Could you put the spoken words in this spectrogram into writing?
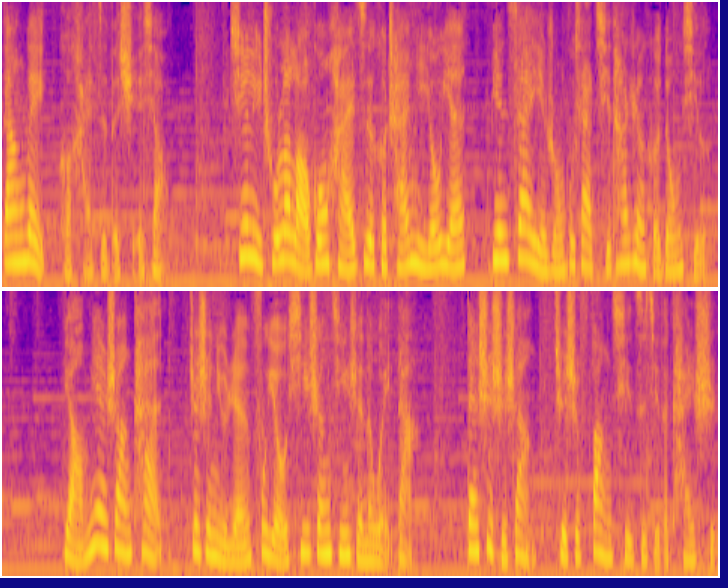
单位和孩子的学校。心里除了老公、孩子和柴米油盐，便再也容不下其他任何东西了。表面上看，这是女人富有牺牲精神的伟大，但事实上却是放弃自己的开始。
